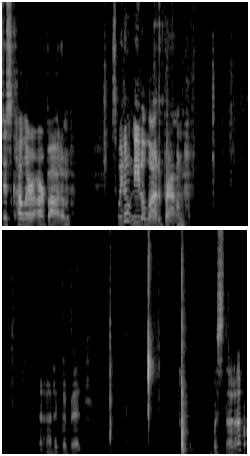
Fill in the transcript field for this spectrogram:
discolor our bottom. So we don't need a lot of brown. Add a good bit. Whisk that up.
